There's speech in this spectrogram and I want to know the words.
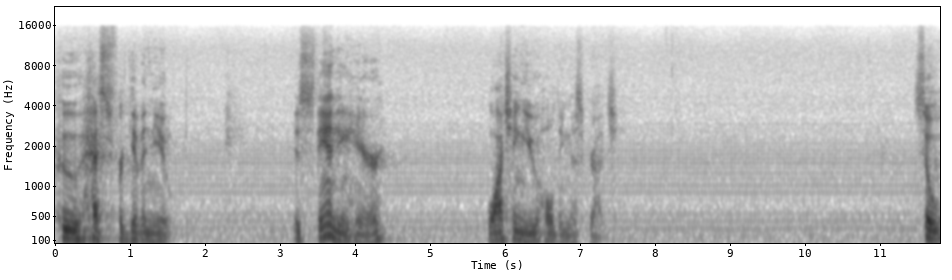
who has forgiven you, is standing here watching you holding this grudge. So,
